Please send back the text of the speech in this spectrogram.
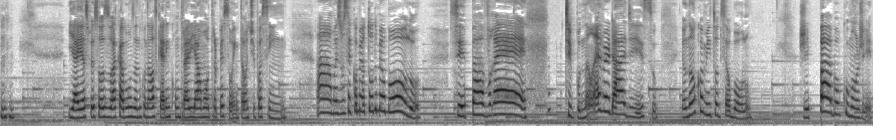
e aí as pessoas acabam usando quando elas querem contrariar uma outra pessoa. Então, tipo assim: Ah, mas você comeu todo o meu bolo. C'est pas vrai. tipo, não é verdade isso. Eu não comi todo o seu bolo. J'ai pas beaucoup mangé.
